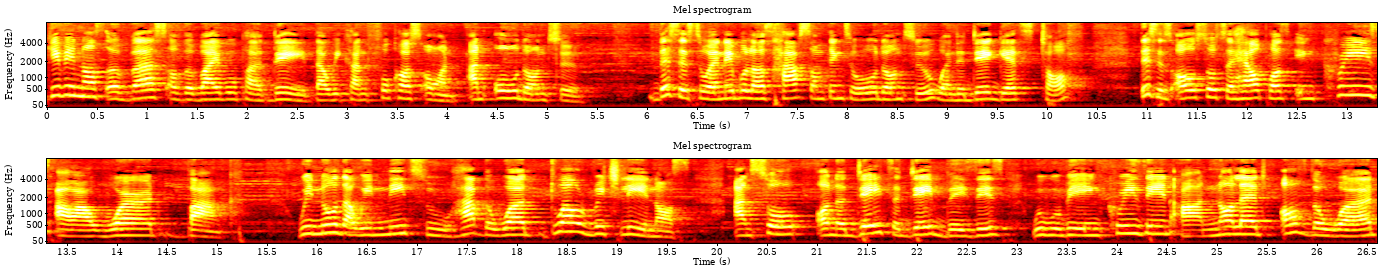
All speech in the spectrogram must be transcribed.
giving us a verse of the Bible per day that we can focus on and hold on to. This is to enable us have something to hold on to when the day gets tough. This is also to help us increase our word bank. We know that we need to have the word dwell richly in us. And so, on a day to day basis, we will be increasing our knowledge of the word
